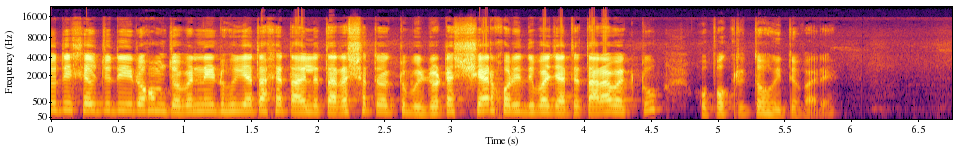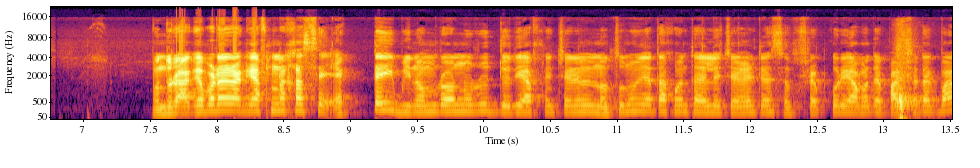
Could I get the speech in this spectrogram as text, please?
যদি কেউ যদি এরকম জবের নিড হইয়া থাকে, তাহলে তাদের সাথেও একটু ভিডিওটা শেয়ার করে দিবা, যাতে তারাও একটু উপকৃত হইতে পারে। বন্ধুরা, আগে বাড়ার আগে আপনার কাছে একটাই বিনম্র অনুরোধ, যদি আপনি চ্যানেল নতুন হয়ে থাকেন, তাহলে চ্যানেলটা সাবস্ক্রাইব করে আমাদের পাশে থাকবা।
